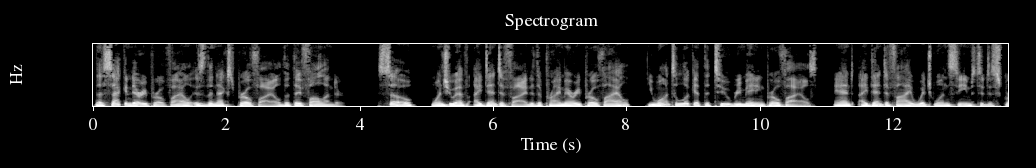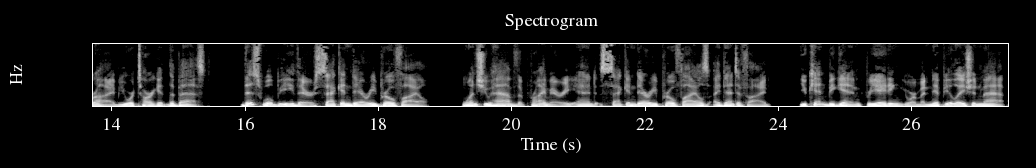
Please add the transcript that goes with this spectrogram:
The secondary profile is the next profile that they fall under. So, once you have identified the primary profile, you want to look at the two remaining profiles and identify which one seems to describe your target the best. This will be their secondary profile. Once you have the primary and secondary profiles identified, you can begin creating your manipulation map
